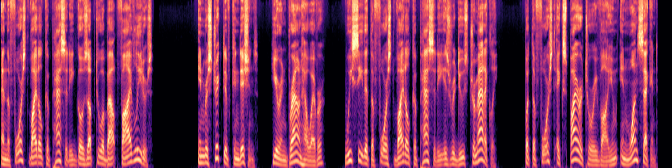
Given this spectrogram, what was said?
and the forced vital capacity goes up to about 5 liters. In restrictive conditions, here in brown, however, we see that the forced vital capacity is reduced dramatically, but the forced expiratory volume in one second,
